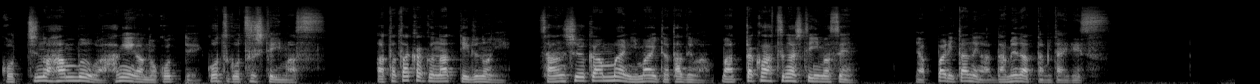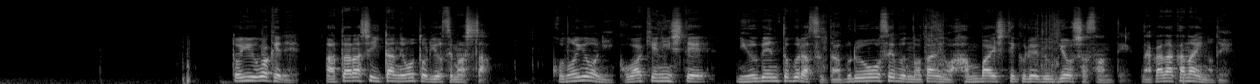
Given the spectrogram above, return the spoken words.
こっちの半分はハゲが残ってゴツゴツしています。暖かくなっているのに3週間前にまいた種は全く発芽していません。やっぱり種がダメだったみたいです。というわけで新しい種を取り寄せました。このように小分けにしてニューベントグラス007の種を販売してくれる業者さんってなかなかないので、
